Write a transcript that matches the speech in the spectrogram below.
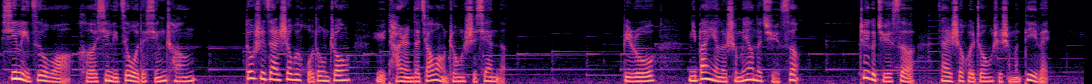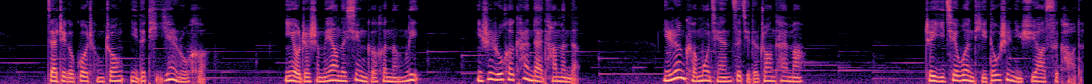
心理自我和心理自我的形成，都是在社会活动中与他人的交往中实现的。比如，你扮演了什么样的角色，这个角色在社会中是什么地位，在这个过程中你的体验如何，你有着什么样的性格和能力，你是如何看待他们的。你认可目前自己的状态吗？这一切问题都是你需要思考的。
